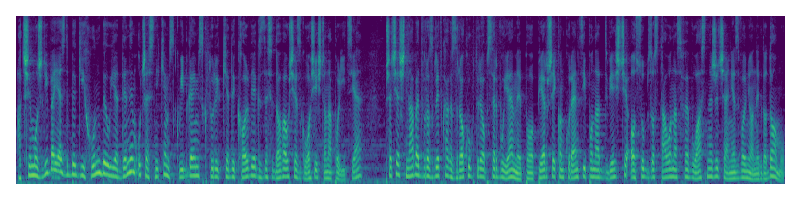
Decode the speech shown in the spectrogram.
A czy możliwe jest, by Gihun był jedynym uczestnikiem Squid Games, który kiedykolwiek zdecydował się zgłosić to na policję? Przecież nawet w rozgrywkach z roku, który obserwujemy, po pierwszej konkurencji ponad 200 osób zostało na swe własne życzenie zwolnionych do domu,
